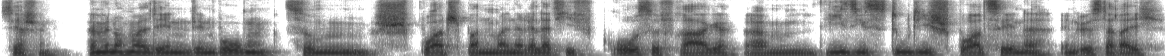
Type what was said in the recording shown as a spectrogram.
Sehr schön. Wenn wir nochmal den, den Bogen zum Sport spannen, mal eine relativ große Frage. Ähm, wie siehst du die Sportszene in Österreich?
